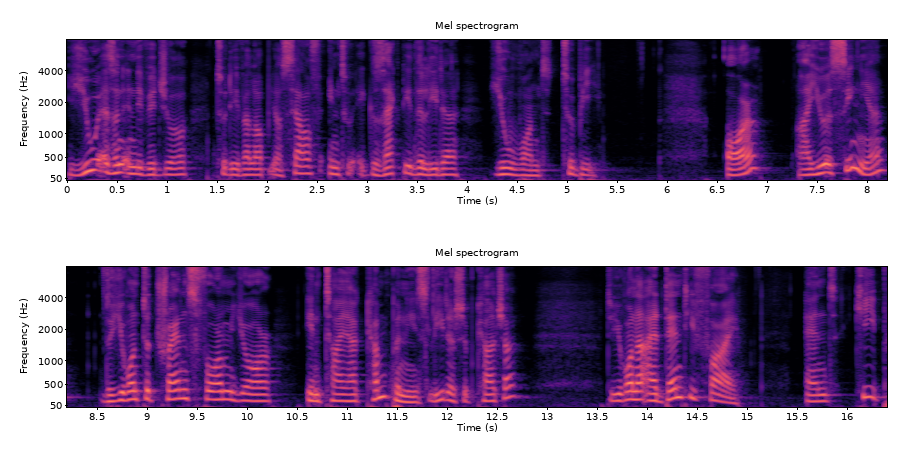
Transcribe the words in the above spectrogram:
you as an individual, to develop yourself into exactly the leader you want to be? Or are you a senior? Do you want to transform your entire company's leadership culture? Do you want to identify and keep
